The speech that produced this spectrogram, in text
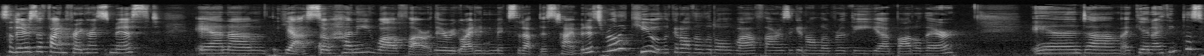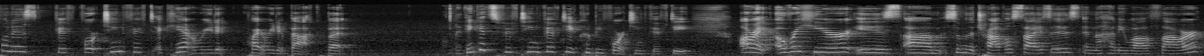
so there's the fine fragrance mist. And um, yeah, so honey wildflower. There we go. I didn't mix it up this time, but it's really cute. Look at all the little wildflowers again all over the uh, bottle there. And um, again, I think this one is 1450. I can't read it, quite read it back, but I think it's 1550. It could be 1450. All right, over here is um, some of the travel sizes in the honey wildflower.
